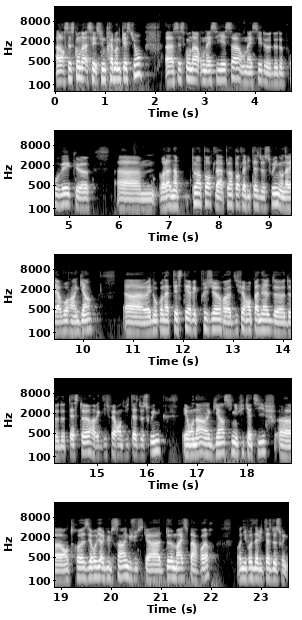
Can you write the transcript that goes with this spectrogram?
Alors c'est ce qu'on a, c'est une très bonne question. Euh, c'est ce qu'on a, on a essayé ça, on a essayé de, de, prouver que euh, voilà, peu importe la, peu importe la vitesse de swing, on allait avoir un gain. Euh, et donc on a testé avec plusieurs différents panels de, de, testeurs avec différentes vitesses de swing et on a un gain significatif entre 0,5 jusqu'à 2 miles par heure au niveau de la vitesse de swing.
